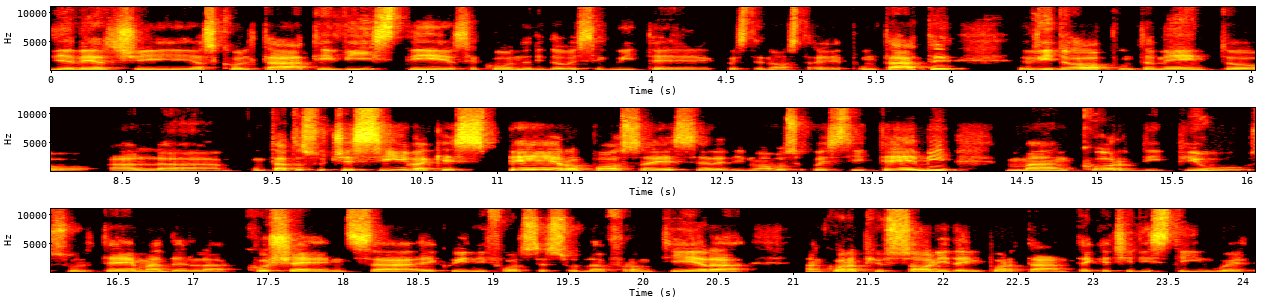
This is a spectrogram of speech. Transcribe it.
di averci ascoltati, visti a seconda di dove seguite queste nostre puntate. Vi do appuntamento alla puntata successiva che spero possa essere di nuovo su questi temi, ma ancora di più sul tema della coscienza e quindi forse sulla frontiera ancora più solida e importante che ci distingue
